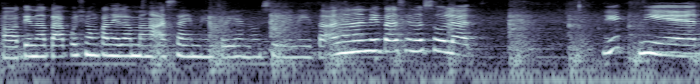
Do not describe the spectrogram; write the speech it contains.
Oh, tinatapos yung kanilang mga assignment. O, yan, oh, si Nita. Ano na, Nita, sinusulat? Neat, neat.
